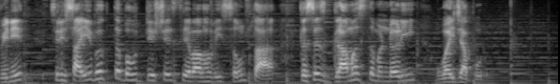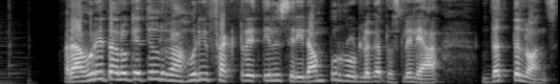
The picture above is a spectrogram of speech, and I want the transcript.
विनीत श्री साईभक्त बहुद्देशीय सेवाभावी संस्था तसेच ग्रामस्थ मंडळी वैजापूर. राहुरी तालुक्यातील राहुरी फॅक्टरीतील श्रीरामपूर रोडलगत असलेल्या दत्त लॉन्स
